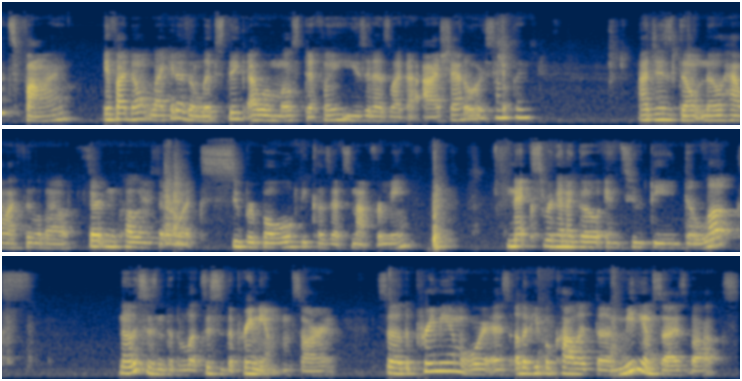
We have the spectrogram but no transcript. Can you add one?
it's fine. If I don't like it as a lipstick, I will most definitely use it as like an eyeshadow or something. I just don't know how I feel about certain colors that are like super bold because that's not for me. Next, we're gonna go into the deluxe. No, this isn't the deluxe. This is the premium. I'm sorry. So the premium, or as other people call it, the medium-sized box.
